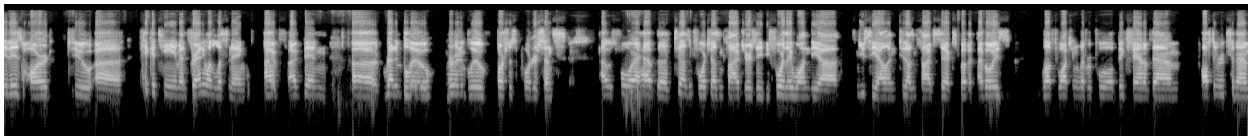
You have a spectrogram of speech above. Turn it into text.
it is hard to uh, pick a team, and for anyone listening, I've I've been uh, red and blue, red and blue Barca supporter since I was four. I have the 2004 2005 jersey before they won the uh, UCL in 2005 6. But I've always loved watching Liverpool. Big fan of them often root for them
